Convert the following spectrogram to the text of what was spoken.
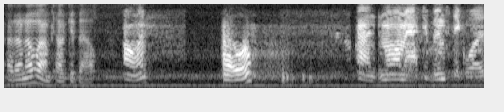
I don't know what I'm talking about. Colin, Hello? uh, my mom asked who Boomstick was.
